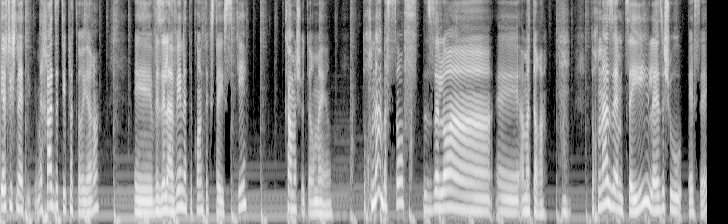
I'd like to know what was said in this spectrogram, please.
יש לי שני טיפים. אחד זה טיפ לקריירה, אה, וזה להבין את הקונטקסט העסקי כמה שיותר מהר. תוכנה בסוף זה לא אה, המטרה. תוכנה זה אמצעי לאיזשהו עסק,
